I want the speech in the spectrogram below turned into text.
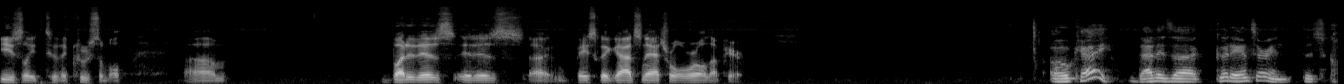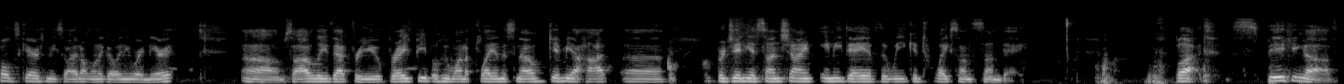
easily to the Crucible, um, but it is it is uh, basically God's natural world up here. Okay, that is a good answer, and this cold scares me, so I don't want to go anywhere near it. Um, so I'll leave that for you. Brave people who want to play in the snow, give me a hot uh, Virginia sunshine any day of the week and twice on Sunday. But speaking of,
